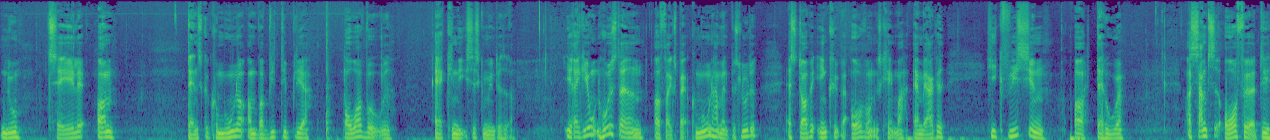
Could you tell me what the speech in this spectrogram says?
nu tale om danske kommuner, om hvorvidt de bliver overvåget af kinesiske myndigheder. I Region Hovedstaden og Frederiksberg Kommune har man besluttet at stoppe indkøb af overvågningskamera af mærket Hikvision og Dahua. Og samtidig overfører de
